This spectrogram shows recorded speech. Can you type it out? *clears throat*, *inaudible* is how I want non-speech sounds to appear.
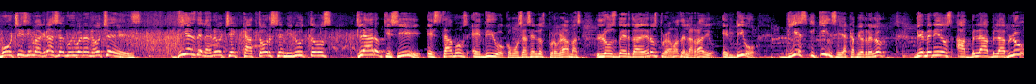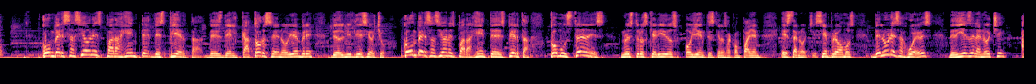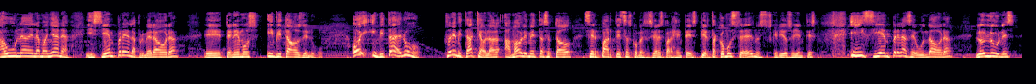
Muchísimas gracias, muy buenas noches. 10 de la noche, 14 minutos. Claro que sí, estamos en vivo, como se hacen los programas, los verdaderos programas de la radio, en vivo. 10 y 15, ya cambió el reloj. Bienvenidos a Bla Bla Blue. Conversaciones para gente despierta desde el 14 de noviembre de 2018. Conversaciones para gente despierta, como ustedes, nuestros queridos oyentes que nos acompañan esta noche. Siempre vamos de lunes a jueves, de 10 de la noche a 1 de la mañana. Y siempre en la primera hora eh, tenemos invitados de lujo. Hoy, invitada de lujo. Es una invitada que habla, amablemente ha aceptado ser parte de estas conversaciones para gente despierta como ustedes, nuestros queridos oyentes. Y siempre en la segunda hora los lunes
